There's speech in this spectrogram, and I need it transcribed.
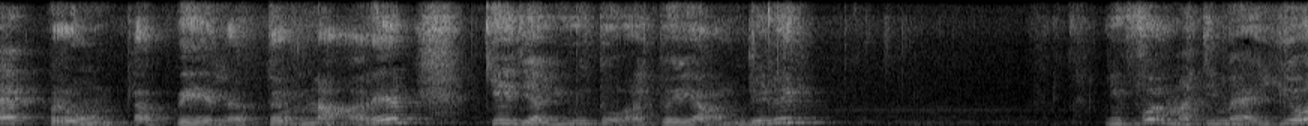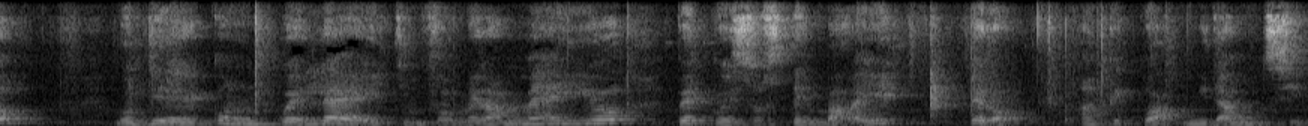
è pronta per tornare, chiedi aiuto ai tuoi angeli, informati meglio, vuol dire che comunque lei ti informerà meglio per questo stand by, però anche qua mi dà un sì.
